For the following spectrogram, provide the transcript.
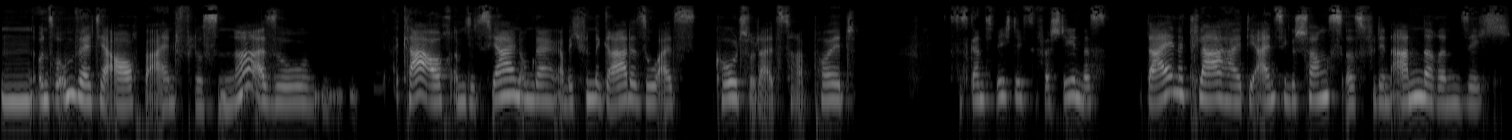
mh, unsere Umwelt ja auch beeinflussen. Ne? Also klar auch im sozialen Umgang, aber ich finde gerade so als Coach oder als Therapeut ist es ganz wichtig zu verstehen, dass deine Klarheit die einzige Chance ist für den anderen, sich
